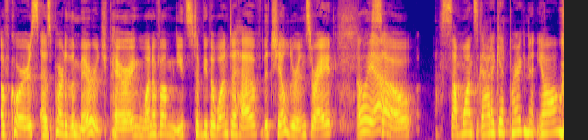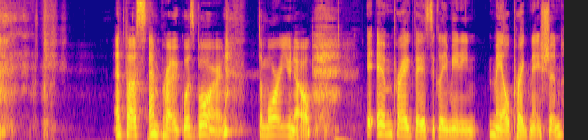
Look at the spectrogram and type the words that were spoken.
Of course, as part of the marriage pairing, one of them needs to be the one to have the children's, right? Oh yeah. So someone's got to get pregnant, y'all. and thus Mpreg was born. the more you know. I- Mpreg basically meaning male pregnation.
